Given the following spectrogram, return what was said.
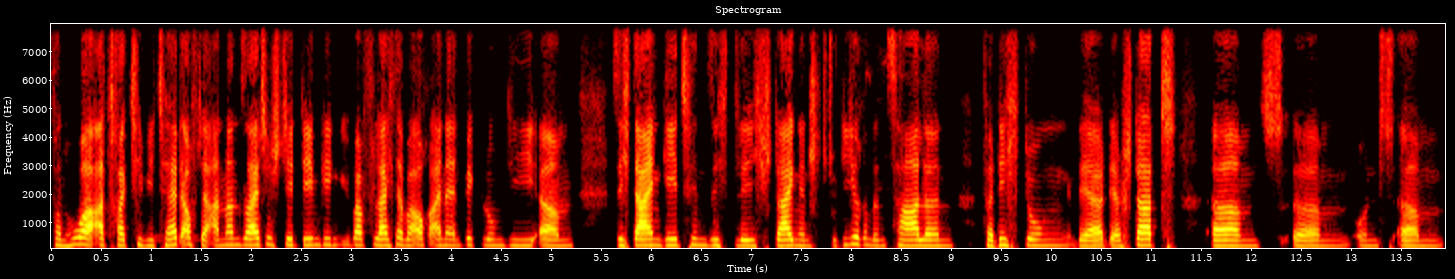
von hoher Attraktivität. Auf der anderen Seite steht dem gegenüber vielleicht aber auch eine Entwicklung, die ähm, sich dahin geht hinsichtlich steigenden Studierendenzahlen, Verdichtung der, der Stadt, und ähm,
